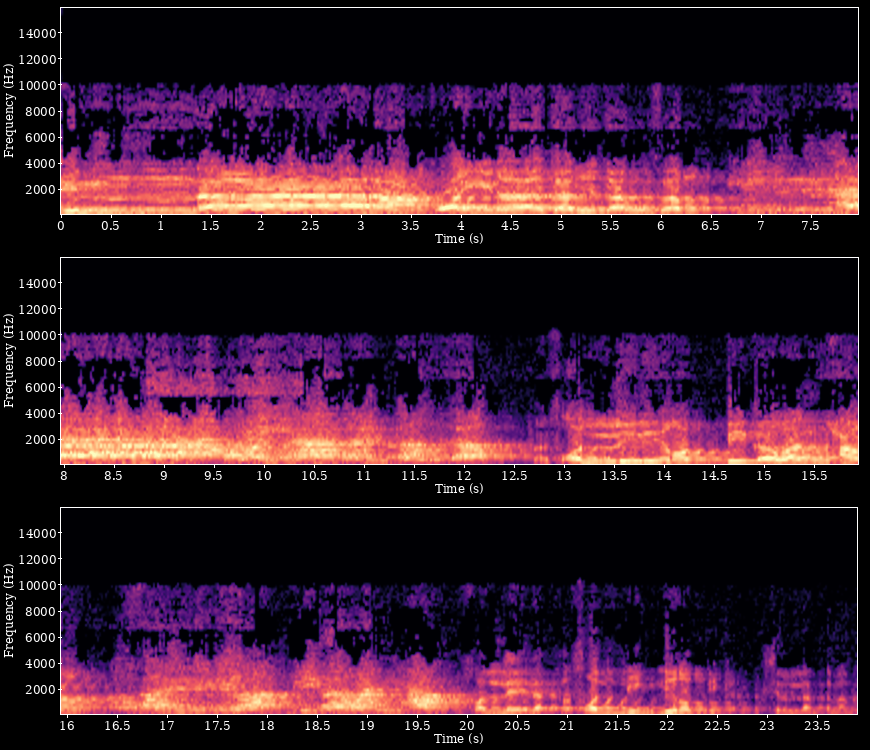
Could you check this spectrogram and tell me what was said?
إنا أعطيناك الكوثر. فصل لربك وانحر. صل لا فصل لربك. أكسر اللام تماما.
